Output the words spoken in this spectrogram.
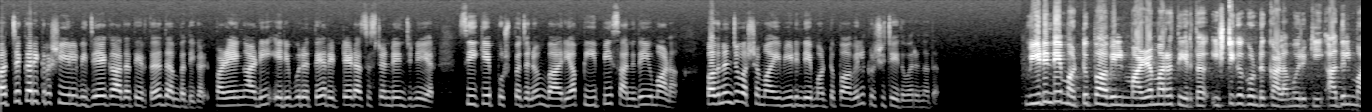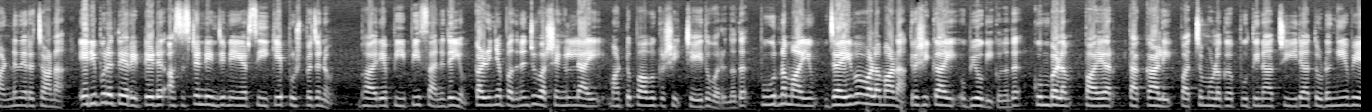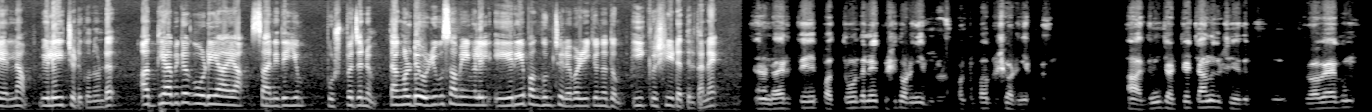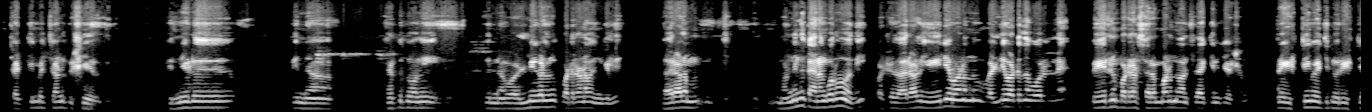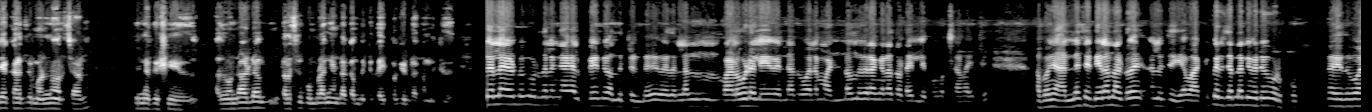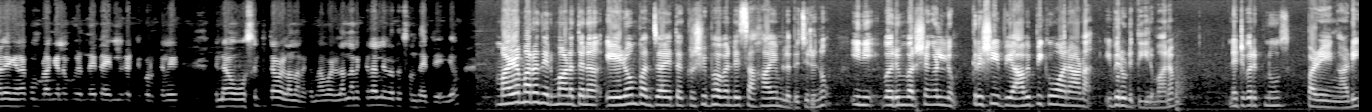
പച്ചക്കറി കൃഷിയിൽ വിജയഗാഥ തീർത്ത് ദമ്പതികൾ. Pazhayangadi എരിപുരത്തെ retired assistant engineer C K പുഷ്പജനും ഭാര്യ പി പി സനിതയുമാണ് പതിനഞ്ചു വർഷമായി വീടിന്റെ മട്ടുപ്പാവിൽ കൃഷി ചെയ്തു വരുന്നത്. വീടിന്റെ മട്ടുപ്പാവിൽ മഴമറ തീർത്ത് ഇഷ്ടിക കൊണ്ട് കളമൊരുക്കി അതിൽ മണ്ണ് നിറച്ചാണ് എരിപുരത്തെ retired assistant engineer C K പുഷ്പജനും ഭാര്യ പി പി സനിതയും കഴിഞ്ഞ പതിനഞ്ചു വർഷങ്ങളിലായി മട്ടുപ്പാവ് കൃഷി ചെയ്തു വരുന്നത്. പൂർണമായും ജൈവവളമാണ് കൃഷിക്കായി ഉപയോഗിക്കുന്നത്. കുമ്പളം പയർ തക്കാളി പച്ചമുളക് പുതിന ചീര തുടങ്ങിയവയെല്ലാം വിളയിച്ചെടുക്കുന്നുണ്ട്. അധ്യാപിക കൂടിയായ സനിതയും പുഷ്പജനും തങ്ങളുടെ ഒഴിവു സമയങ്ങളിൽ ഏറിയ പങ്കും ചെലവഴിക്കുന്നതും ഈ കൃഷിയിടത്തിൽ തന്നെ. ഞാൻ രണ്ടായിരത്തി പത്ത് മുതലേ കൃഷി തുടങ്ങിയിട്ടുണ്ട്. പട്ടുപ്പാവ് കൃഷി തുടങ്ങിയിട്ടുണ്ട്. ആദ്യം ചട്ടി വെച്ചാന്ന് കൃഷി ചെയ്ത് ഗ്രോ ബാഗും ചട്ടിയും വെച്ചാണ് കൃഷി ചെയ്തത്. പിന്നീട് പിന്നെ എനിക്ക് തോന്നി പിന്നെ വള്ളികൾ പടരണമെങ്കിൽ ധാരാളം മണ്ണിന് കനം കുറവ് മതി. പക്ഷെ ധാരാളം ഏരിയ വേണമെന്ന് വള്ളി പട്ടുന്ന പോലെ തന്നെ വേരിനും പടരാൻ സ്ഥലം വേണമെന്ന് മനസ്സിലാക്കിയതിന് ശേഷം അങ്ങനെ ഇഷ്ടി വെച്ചിട്ട് ഒരു ഇഷ്ടിയെ കനത്തിൽ മണ്ണ് നിറച്ചാണ് പിന്നെ കൃഷി ചെയ്തത്. അതുകൊണ്ടാണ് ടെറസിൽ കുമ്പളങ്ങ ഉണ്ടാക്കാൻ പറ്റും കൈപ്പൊക്കെ ഉണ്ടാക്കാൻ പറ്റിയത്. ഇതെല്ലാം കൂടുതലും ഞാൻ ഹെൽപ്പ് ചെയ്യേണ്ടി വന്നിട്ടുണ്ട്. ഇതെല്ലാം വളവിടൽ പിന്നെ അതുപോലെ മണ്ണൊന്നും ഇവരങ്ങനെ തൊടയില്ല ഇപ്പൊ കുറച്ചാളായിട്ട്. അപ്പൊ ഞാൻ തന്നെ ചെടിയെല്ലാം നടുക എല്ലാം ചെയ്യുക ബാക്കി പരിചരണം ഇവർ കൊടുക്കും. ഇതുപോലെ ഇങ്ങനെ കുമ്പളങ്ങെല്ലാം വീഴുന്നതായിട്ട് അതിൽ കെട്ടി കൊടുക്കൽ പിന്നെ ഓസിട്ടിട്ട വെള്ളം നനക്കുന്നത് ആ വെള്ളം നനക്കലെല്ലാം ഇവർ സ്വന്തമായിട്ട് ചെയ്യും. മഴമറ നിർമ്മാണത്തിന് ഏഴോം പഞ്ചായത്ത് കൃഷിഭവന്റെ സഹായം ലഭിച്ചിരുന്നു. ഇനി വരും വർഷങ്ങളിലും കൃഷി വ്യാപിപ്പിക്കുവാനാണ് ഇവരുടെ തീരുമാനം. Network news Pazhayangadi.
